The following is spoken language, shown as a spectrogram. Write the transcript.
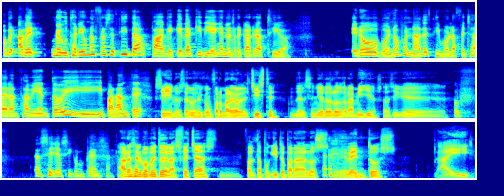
A ver, me gustaría una frasecita para que quede aquí bien en el recarga activa. Pero bueno, pues nada, decimos la fecha de lanzamiento y, y para adelante. Sí, nos tenemos que conformar con el chiste del señor de los gramillos, así que. Uf, no sé yo si compensa. Ahora es el momento de las fechas, falta poquito para los eventos. Ahí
